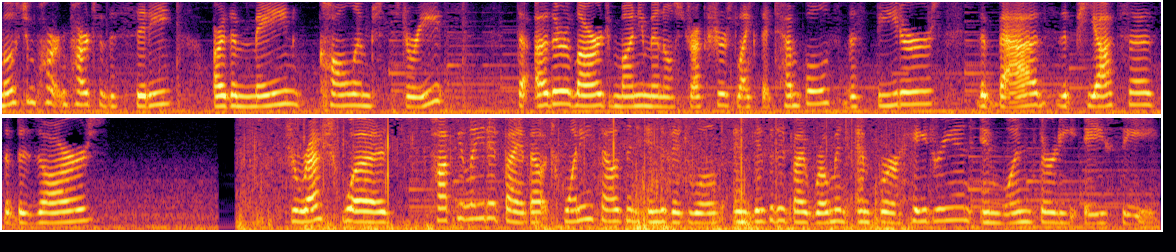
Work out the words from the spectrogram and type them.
Most important parts of the city are the main columned streets, the other large monumental structures like the temples, the theaters, the baths, the piazzas, the bazaars. Jerash was populated by about 20,000 individuals and visited by Roman Emperor Hadrian in 130 AC.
